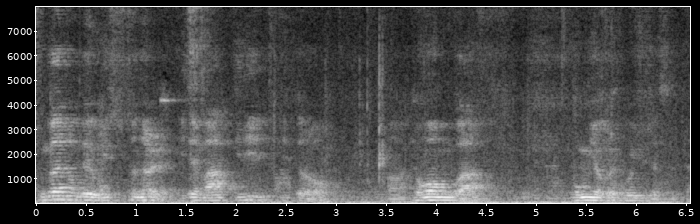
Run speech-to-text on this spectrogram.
중간 정도의 우리 수준을 이제 막 디디도록 어, 경험과 동력을 보여주셨습니다.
